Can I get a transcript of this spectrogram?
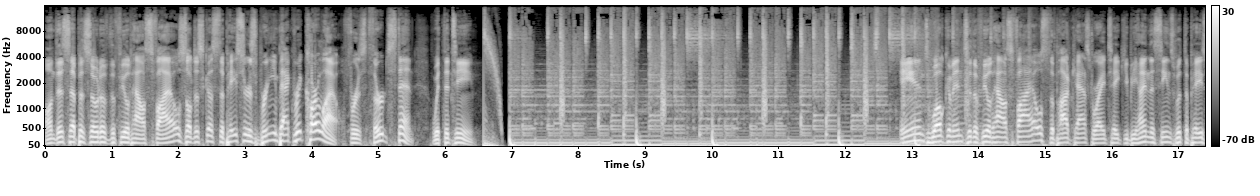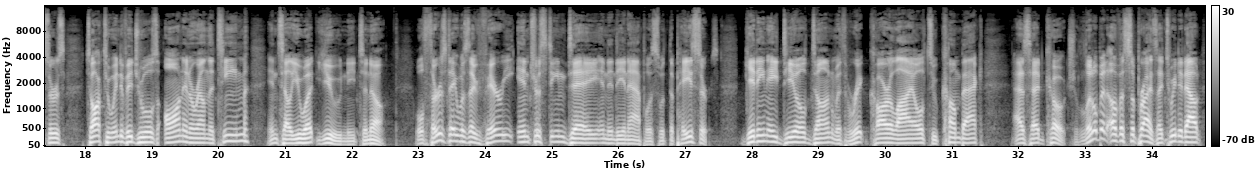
On this episode of the Fieldhouse Files, I'll discuss the Pacers bringing back Rick Carlisle for his third stint with the team. And welcome into the Fieldhouse Files, the podcast where I take you behind the scenes with the Pacers, talk to individuals on and around the team, and tell you what you need to know. Well, Thursday was a very interesting day in Indianapolis with the Pacers getting a deal done with Rick Carlisle to come back as head coach. A little bit of a surprise. I tweeted out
